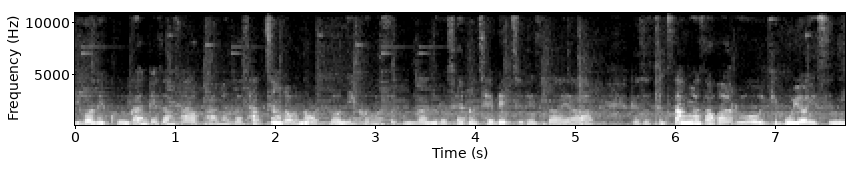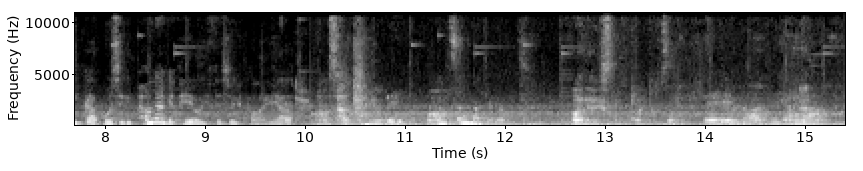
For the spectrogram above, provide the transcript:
이번에 공간 개선 사업하면서 4층 러너, 러닝 커머스 공간으로 새로 재배치됐어요. 그래서 특성화 서가로 이렇게 모여 있으니까 보시기 편하게 되어 있으실 거예요. 아, 4층이요? 네, 아, 3층만 내려보시면 돼요. 아, 네, 알겠습니다. 아, 감사합니다. 네, 나와세요.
